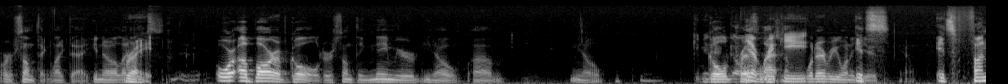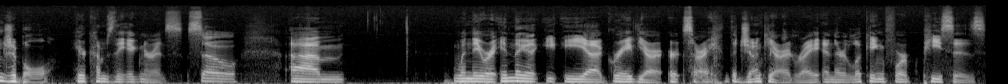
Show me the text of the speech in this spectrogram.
or something like that. You know, like Right. It's- or a bar of gold or something. Name your, you know, um, you know, Give me that gold gold. press Yeah, platinum, Ricky, whatever you want to it's- use. you know. it's fungible. Here comes the ignorance. So, um, when they were in the e- e- uh, graveyard, or sorry, the junkyard, right, and they're looking for pieces,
